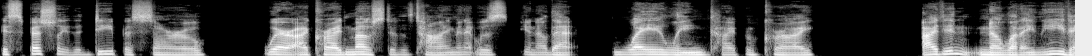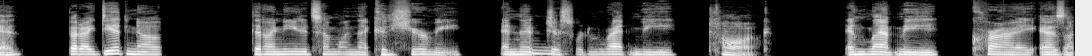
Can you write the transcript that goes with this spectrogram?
especially the deepest sorrow, where I cried most of the time, and it was, you know, that wailing type of cry, I didn't know what I needed, but I did know that I needed someone that could hear me and that Mm. just would let me talk and let me cry as I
